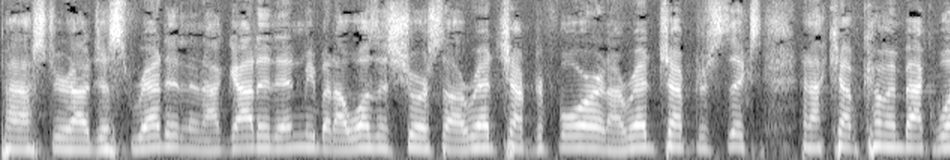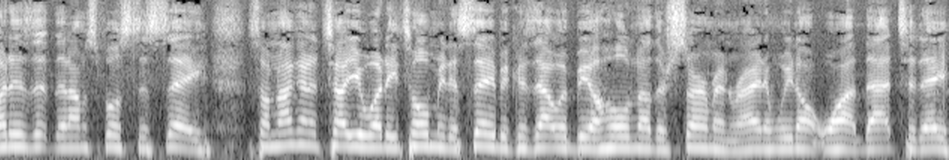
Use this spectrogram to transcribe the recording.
Pastor. I just read it and I got it in me, but I wasn't sure. So I read chapter four and I read chapter six and I kept coming back. What is it that I'm supposed to say? So I'm not going to tell you what he told me to say because that would be a whole nother sermon, right? And we don't want that today.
